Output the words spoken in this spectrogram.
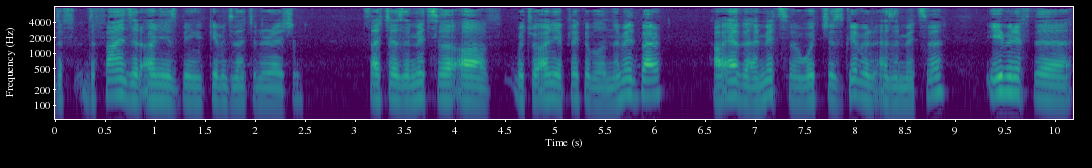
def- defines it only as being given to that generation such as a mitzvah of, which were only applicable in the midbar. However, a mitzvah which is given as a mitzvah, even if the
